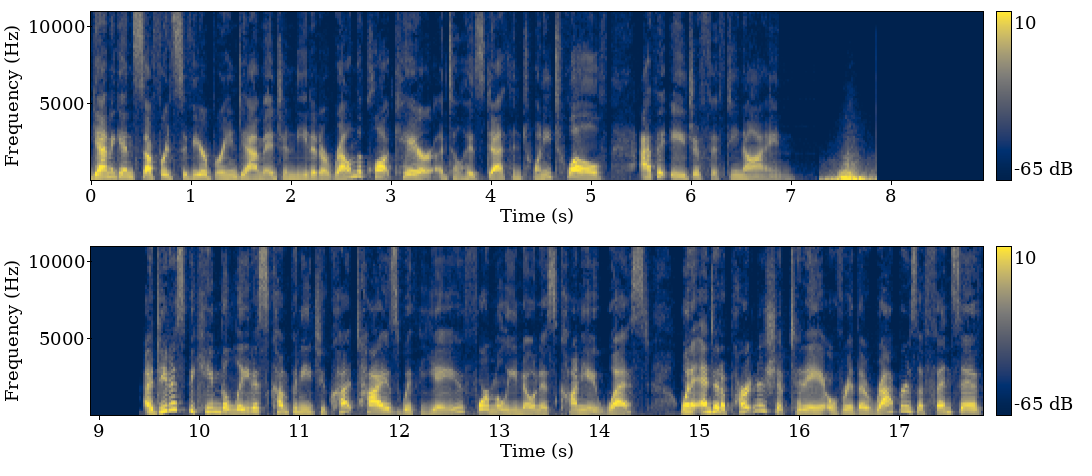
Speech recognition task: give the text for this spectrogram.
Ganigan suffered severe brain damage and needed around the clock care until his death in 2012 at the age of 59. Adidas became the latest company to cut ties with Ye, formerly known as Kanye West, when it ended a partnership today over the rapper's offensive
